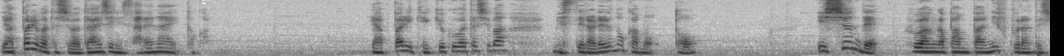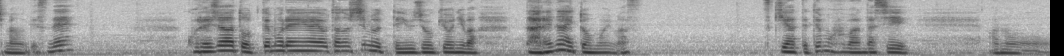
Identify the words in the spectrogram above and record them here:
やっぱり私は大事にされないとか。やっぱり結局私は見捨てられるのかもと。一瞬で不安がパンパンに膨らんでしまうんですね。これじゃあとっても恋愛を楽しむっていう状況にはなれないと思います。付き合ってても不安だしあの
